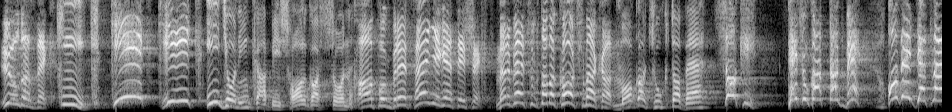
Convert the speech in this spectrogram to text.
Üldöznek! Kik? Kik? Kik? Ígyon inkább és hallgasson. Kapok bre fenyegetések, mert becsuktam a kocsmákat! Maga csukta be? Szaki! Te csukattad be? Az egyetlen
